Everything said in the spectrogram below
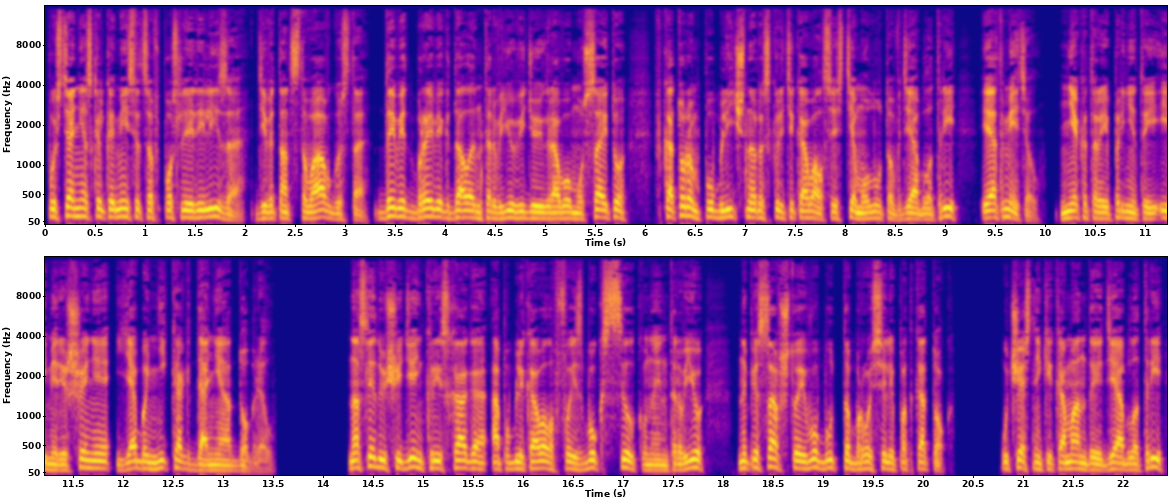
Спустя несколько месяцев после релиза, 19 августа, Дэвид Брейвик дал интервью видеоигровому сайту, в котором публично раскритиковал систему лута в Diablo 3 и отметил, некоторые принятые ими решения я бы никогда не одобрил. На следующий день Крис Хага опубликовал в Facebook ссылку на интервью, написав, что его будто бросили под каток. Участники команды Diablo 3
